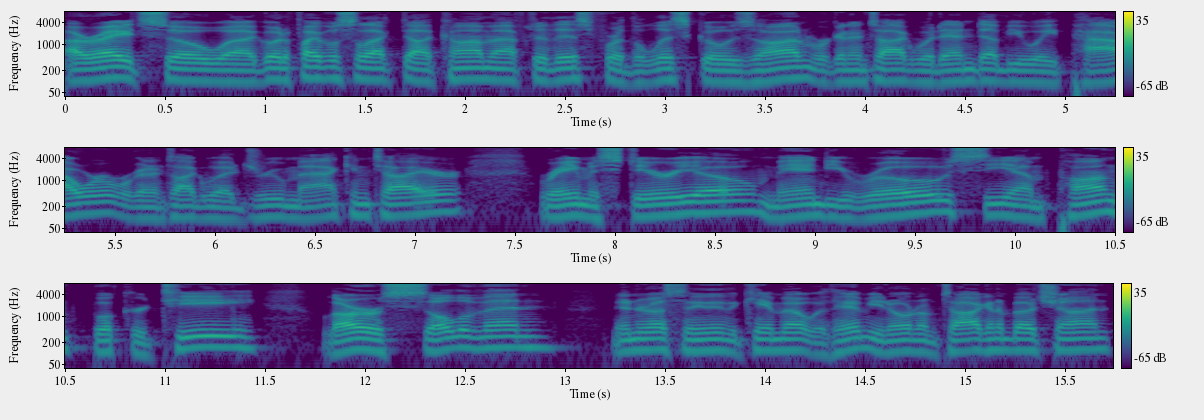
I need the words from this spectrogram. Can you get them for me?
All right, so uh, go to FightfulSelect.com after this for the list goes on. We're going to talk about NWA Power. We're going to talk about Drew McIntyre, Rey Mysterio, Mandy Rose, CM Punk, Booker T, Lars Sullivan. Interesting thing that came out with him. You know what I'm talking about, Sean?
